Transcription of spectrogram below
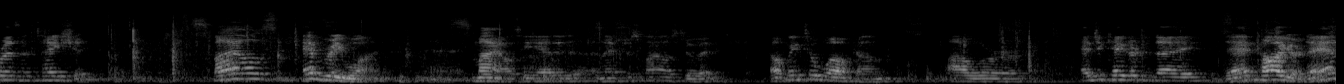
presentation. Smiles, everyone. Smiles. He added an extra smiles to it. Help me to welcome our educator today, Dan Collier. Dan,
